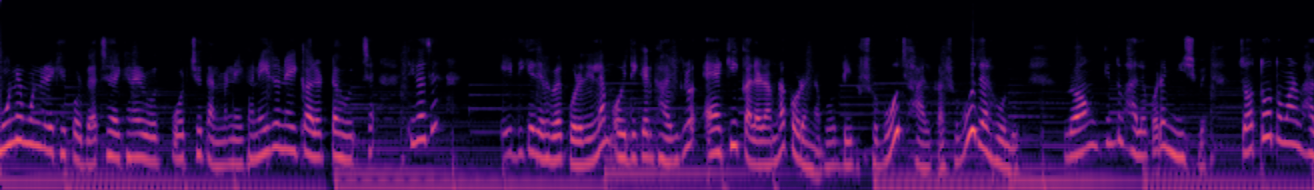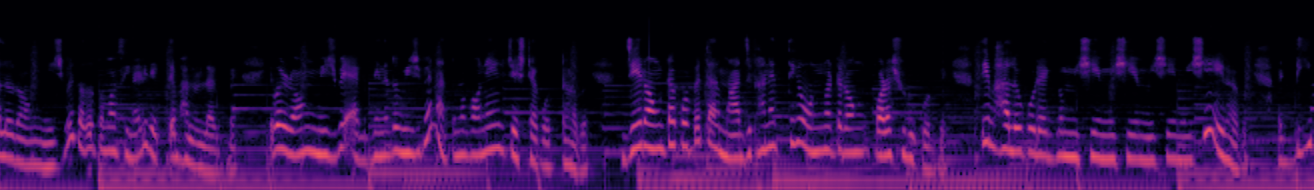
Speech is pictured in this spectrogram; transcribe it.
মনে মনে রেখে করবে আচ্ছা এখানে রোদ পড়ছে, তার মানে এখানে এই জন্য এই কালারটা হচ্ছে, ঠিক আছে? এইদিকে যেভাবে করে নিলাম ওই দিকের ঘাসগুলো একই কালার আমরা করে নেব। ডিপ সবুজ, হালকা সবুজ আর হলুদ। রং কিন্তু ভালো করে মিশবে। যত তোমার ভালো রং মিশবে, তত তোমার সিনারি দেখতে ভালো লাগবে। এবার রং মিশবে, একদিনে তো মিশবে না, তোমাকে অনেক চেষ্টা করতে হবে। যে রংটা করবে, তার মাঝখানের থেকে অন্য একটা রং করা শুরু করবে। দিয়ে ভালো করে একদম মিশিয়ে মিশিয়ে মিশিয়ে মিশিয়ে এইভাবে। আর ডিপ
